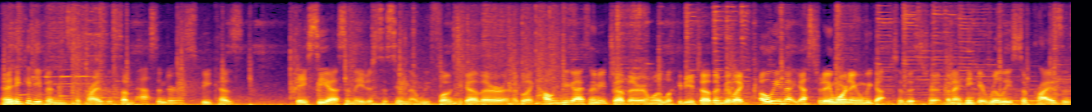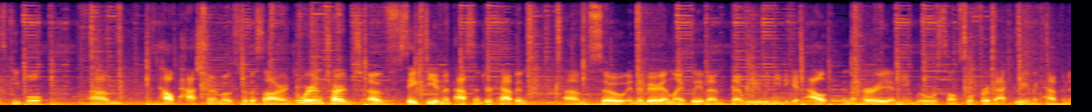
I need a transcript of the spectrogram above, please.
And I think it even surprises some passengers because they see us and they just assume that we've flown together and they'll be like, how long have you guys known each other? And we'll look at each other and be like, oh, we met yesterday morning when we got to this trip. And I think it really surprises people um, how passionate most of us are. We're in charge of safety in the passenger cabin. Um, so in the very unlikely event that we would need to get out in a hurry, I mean, we're responsible for evacuating the cabin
